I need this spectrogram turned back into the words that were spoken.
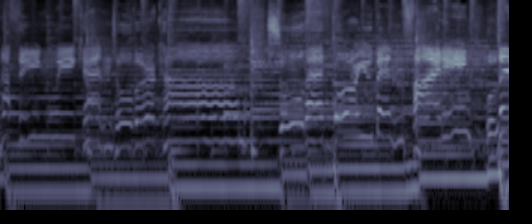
Nothing we can't overcome so that war you've been fighting will end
